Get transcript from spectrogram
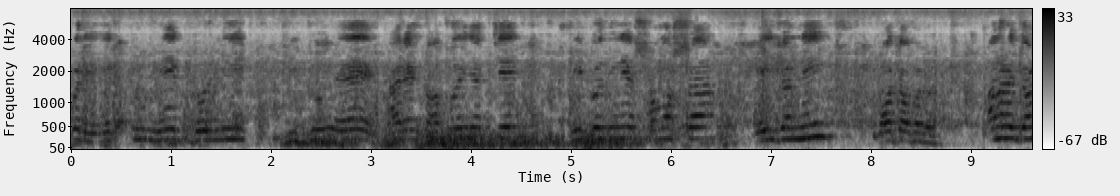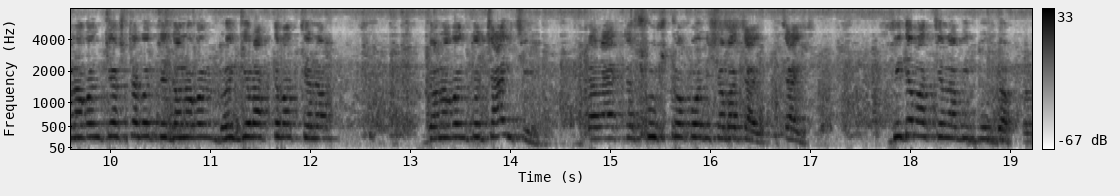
করে একটু মেঘ ধরলি বিদ্যুৎ কারেন্ট অফ হয়ে যাচ্ছে। দীর্ঘদিনের সমস্যা, এই জন্যেই পথ অবরোধ আমরা জনগণ চেষ্টা করছে, জনগণ ধৈর্য রাখতে পারছে না। জনগণ তো চাইছে, তারা একটা সুষ্ঠু পরিষেবা চাই, চাইছে। দিতে পারছে না বিদ্যুৎ দপ্তর।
